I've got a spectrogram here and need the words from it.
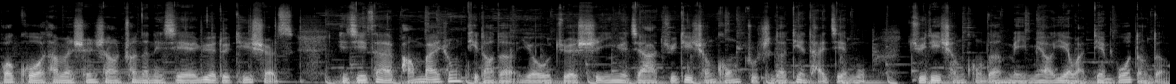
包括他们身上穿的那些乐队 T-shirts，以及在旁白中提到的由爵士音乐家菊地诚孔主持的电台节目《菊地诚孔的美妙夜晚电波》等等。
